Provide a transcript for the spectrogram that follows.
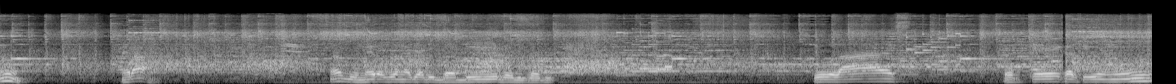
Hmm. Merah. Aduh merah gua nggak jadi body body body. Jelas oke kasih ini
